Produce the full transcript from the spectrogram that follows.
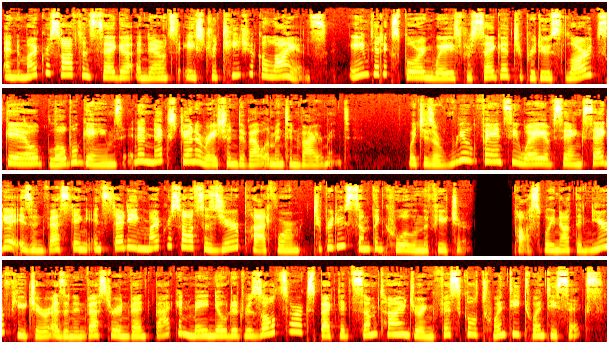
And Microsoft and Sega announced a strategic alliance aimed at exploring ways for Sega to produce large scale global games in a next generation development environment. Which is a real fancy way of saying Sega is investing in studying Microsoft's Azure platform to produce something cool in the future. Possibly not the near future, as an investor event back in May noted results are expected sometime during fiscal 2026.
